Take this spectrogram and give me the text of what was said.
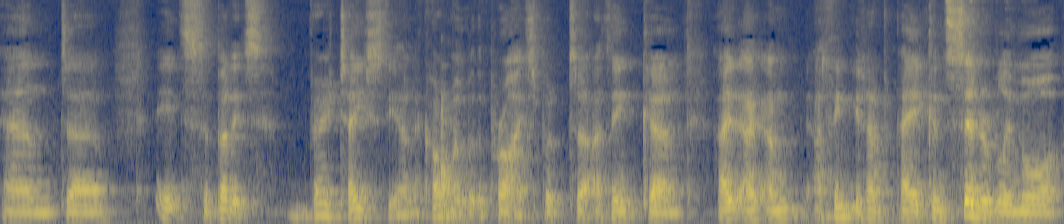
and uh, it's but it's very tasty and I can't remember the price but uh, I think um, I, I, I, think you'd have to pay considerably more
